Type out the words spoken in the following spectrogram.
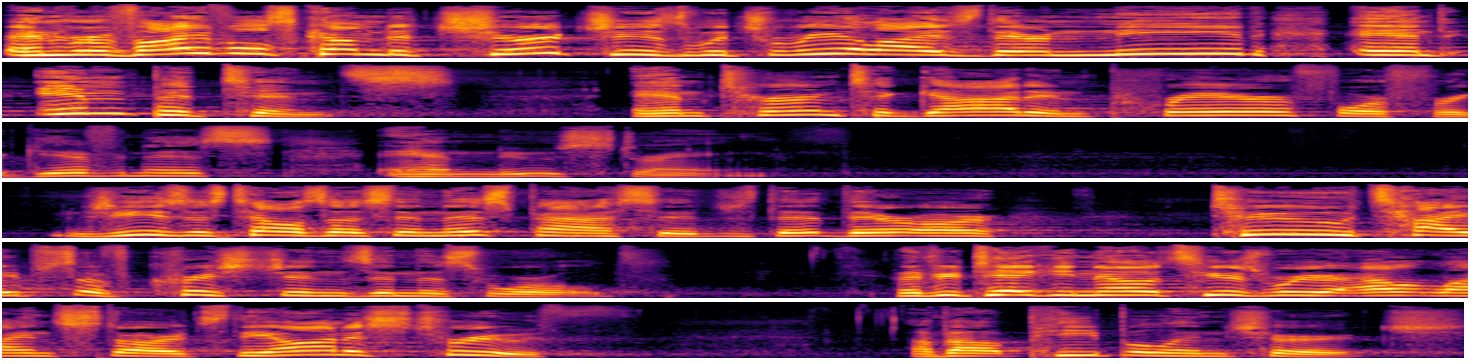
And revivals come to churches which realize their need and impotence and turn to God in prayer for forgiveness and new strength. Jesus tells us in this passage that there are two types of Christians in this world. And if you're taking notes, here's where your outline starts the honest truth about people in church.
